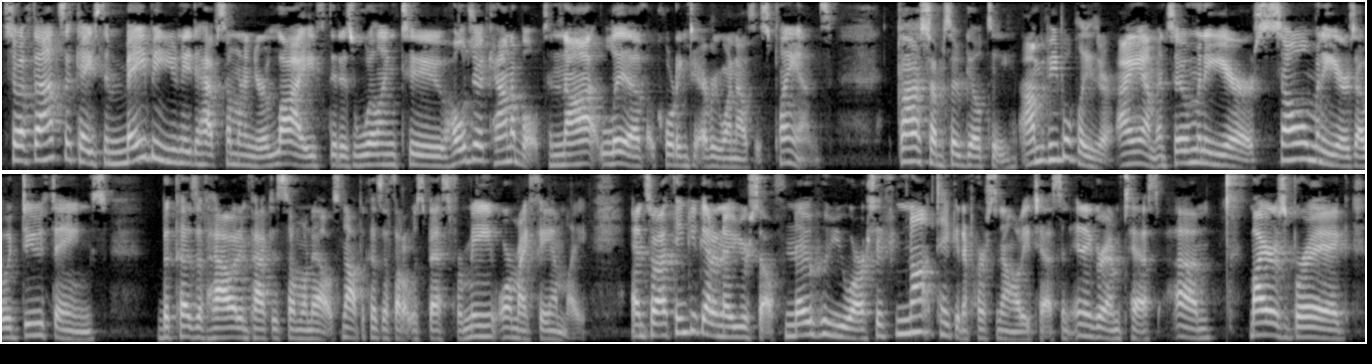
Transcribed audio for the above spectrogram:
So if that's the case, then maybe you need to have someone in your life that is willing to hold you accountable to not live according to everyone else's plans. Gosh, I'm so guilty. I'm a people pleaser. I am. And so many years, so many years, I would do things because of how it impacted someone else, not because I thought it was best for me or my family. And so I think you got to know yourself, know who you are. So if you're not taking a personality test, an Enneagram test, um, Myers Briggs,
